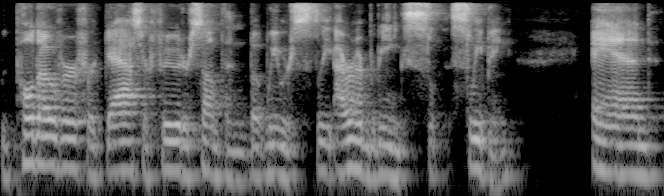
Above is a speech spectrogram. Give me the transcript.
We pulled over for gas or food or something, but we were sleep. I remember being sl- sleeping, and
